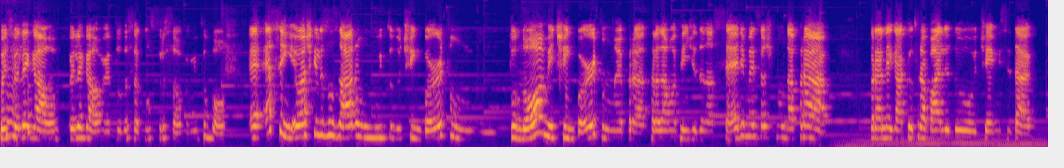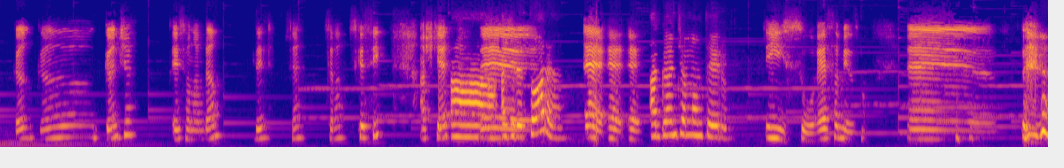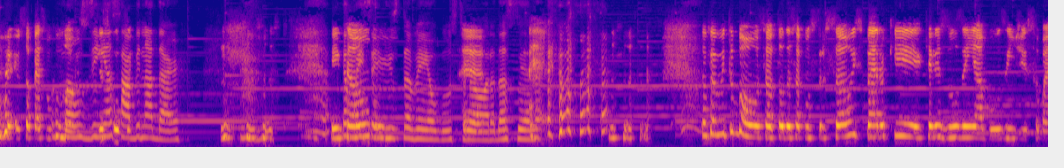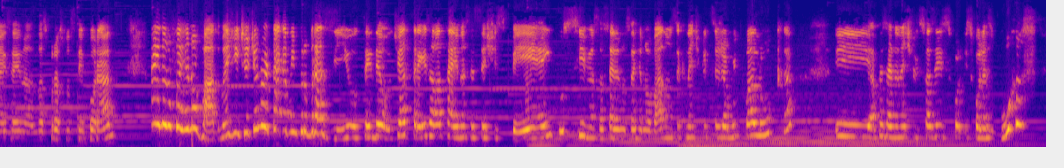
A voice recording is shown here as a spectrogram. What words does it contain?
Mas foi legal, foi legal ver toda essa construção, foi muito bom. É, é assim, eu acho que eles usaram muito do Tim Burton, do nome Tim Burton, né, pra, pra dar uma vendida na série, mas eu acho que não dá pra, pra negar que o trabalho do James e da Ganja, esse é o nome dela? Dele? Sei lá, esqueci. Acho que é. a, É. a diretora, É, é, é. a Gandia Monteiro. Isso, essa mesmo. É... eu sou péssima com nomes. Mãozinha desculpe. sabe nadar. Então, Eu pensei nisso também, Augusto, É. na hora da cena. Então foi muito bom essa- toda essa construção. Espero que, que eles usem e abusem disso mais aí na- nas próximas temporadas. Ainda não foi renovado, mas, gente, a Diana Ortega vem pro Brasil, entendeu? Dia 3 ela tá aí na CCXP. É impossível essa série não ser renovada, a não ser que a Netflix seja muito maluca. E apesar da Netflix fazer esco- escolhas burras,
